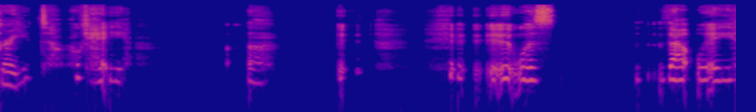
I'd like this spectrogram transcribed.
Great. Okay. Uh, it, it, it was that way.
